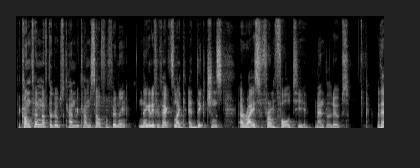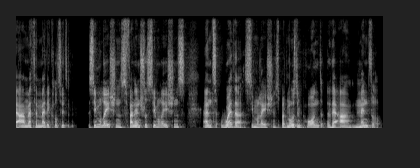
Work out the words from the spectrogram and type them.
The content of the loops can become self fulfilling. Negative effects like addictions arise from faulty mental loops. There are mathematical simulations, financial simulations, and weather simulations, but most important, there are mental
